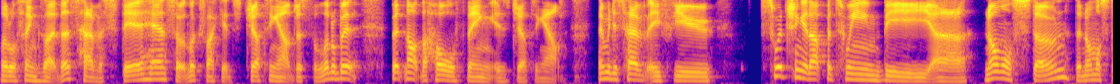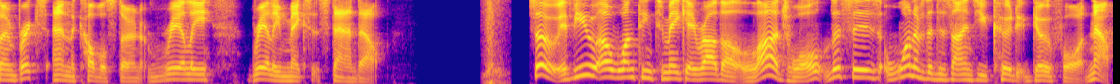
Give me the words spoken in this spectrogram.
little things like this, have a stair here. So it looks like it's jutting out just a little bit, but not the whole thing is jutting out. Then we just have a few switching it up between the uh, normal stone, the normal stone bricks, and the cobblestone really, really makes it stand out. So if you are wanting to make a rather large wall, this is one of the designs you could go for. Now,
